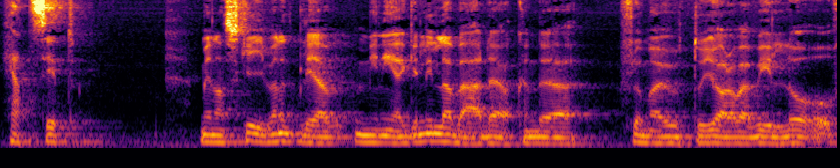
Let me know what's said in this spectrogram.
hetsigt. Medan skrivandet blev min egen lilla värld där jag kunde flumma ut och göra vad jag ville och, och,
